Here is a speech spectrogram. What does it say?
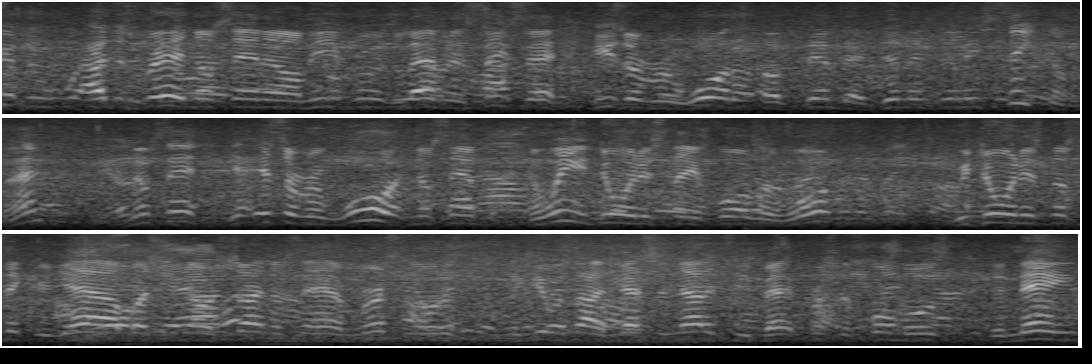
scripture I just read, you know what I'm saying, um, Hebrews 11 and 6 said, he's a rewarder of them that diligently seek him, man. You know what I'm saying? Yeah, it's a reward, you know what I'm saying? And we ain't doing this thing for a reward. we doing this, you know what I'm saying, because yeah, but you know, trying to have mercy on us to give us our nationality back, first and foremost, the names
